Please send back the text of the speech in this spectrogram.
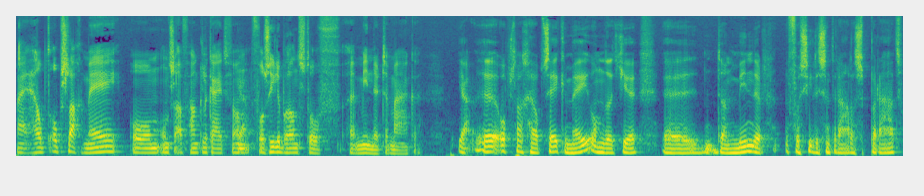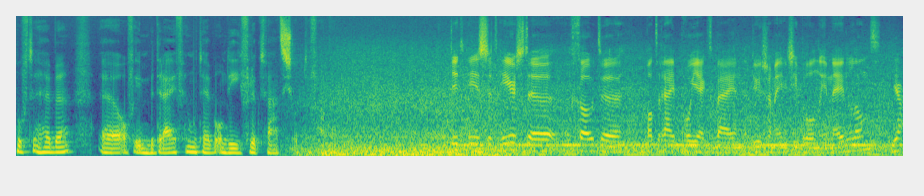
Maar helpt opslag mee om onze afhankelijkheid van ja. fossiele brandstof uh, minder te maken? Ja, uh, opslag helpt zeker mee, omdat je uh, dan minder fossiele centrales paraat hoeft te hebben of in bedrijven moet hebben om die fluctuaties op te vangen. Dit is het eerste grote batterijproject bij een duurzame energiebron in Nederland. Ja.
